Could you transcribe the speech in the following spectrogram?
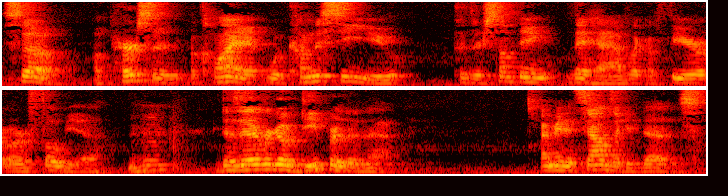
So, a person, a client, would come to see you because there's something they have, like a fear or a phobia. hmm Does it ever go deeper than that? I mean, it sounds like it does.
